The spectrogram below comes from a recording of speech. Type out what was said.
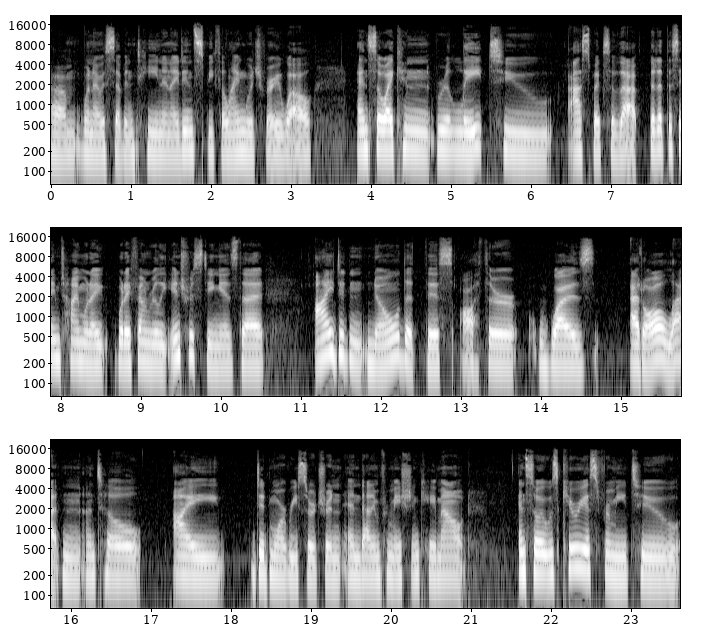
um, when I was 17 and I didn't speak the language very well. And so I can relate to aspects of that. But at the same time, what I what I found really interesting is that I didn't know that this author was at all Latin until I did more research and, and that information came out. And so it was curious for me to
